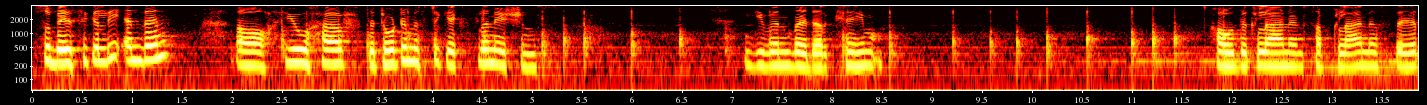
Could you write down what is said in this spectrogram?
So, basically and then uh, you have the totemistic explanations given by Durkheim, how the clan and subclan is there,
